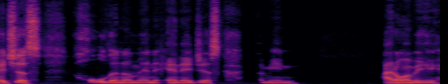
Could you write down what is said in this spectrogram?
It's just holding them, and and it just, I mean, I don't want to be.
